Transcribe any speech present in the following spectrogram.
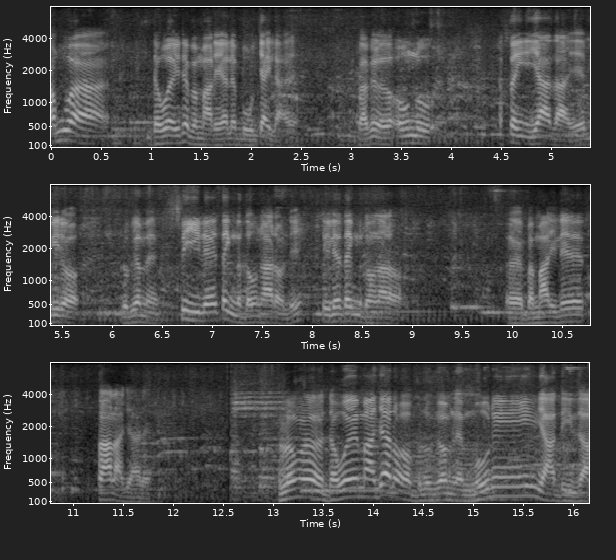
အခုကတဝက်ရတဲ့ဗမာတွေကလည်းပိုကြိုက်လာတယ်။ဘာဖြစ်လို့လဲအုံတို့ အစိမ့်အရသာရယ်ပြီးတော့ဘယ်လိုပြောမလဲစီလဲတိတ်မသုံးထားတော့လေစီလဲတိတ်မသုံးထားတော့အဲဗမာတွေလည်းစားလာကြတယ်ဘယ်လိုလဲဒဝဲမှာကြတော့ဘယ်လိုပြောမလဲမိုးရင်းရာသီစာ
